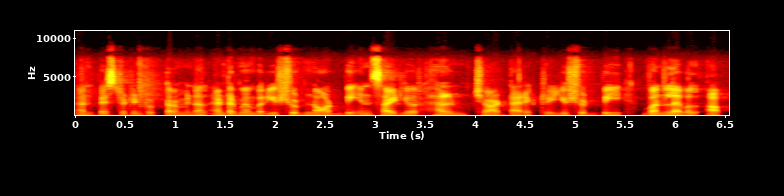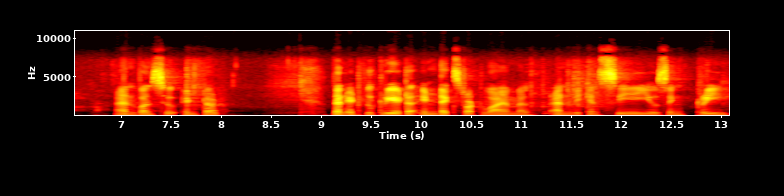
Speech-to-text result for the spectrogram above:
and paste it into terminal. And remember, you should not be inside your Helm chart directory. You should be one level up. And once you enter, then it will create an index.yml and we can see using tree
